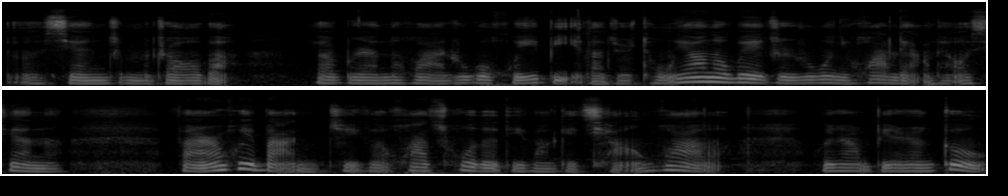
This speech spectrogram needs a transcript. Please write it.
嗯先这么着吧。要不然的话，如果回笔了，就是同样的位置，如果你画两条线呢，反而会把你这个画错的地方给强化了。会让别人更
